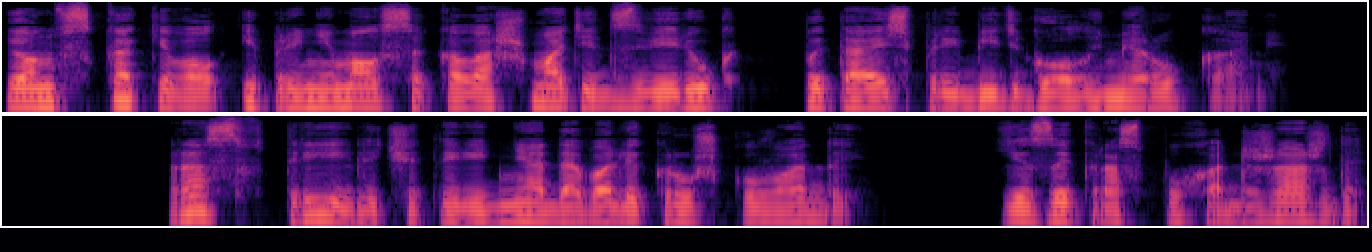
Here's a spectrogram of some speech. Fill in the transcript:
и он вскакивал и принимался калашматить зверюк, пытаясь прибить голыми руками. Раз в три или четыре дня давали кружку воды. Язык распух от жажды,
